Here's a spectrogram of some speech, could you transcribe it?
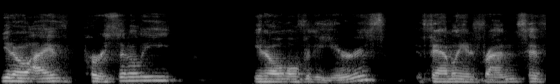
you know, I've personally, you know, over the years, family and friends have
